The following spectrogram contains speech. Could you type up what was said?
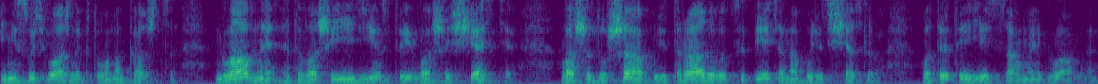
И не суть важно, кто он окажется. Главное – это ваше единство и ваше счастье. Ваша душа будет радоваться, петь, она будет счастлива. Вот это и есть самое главное.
